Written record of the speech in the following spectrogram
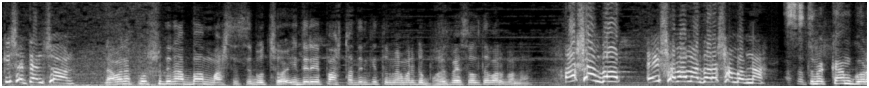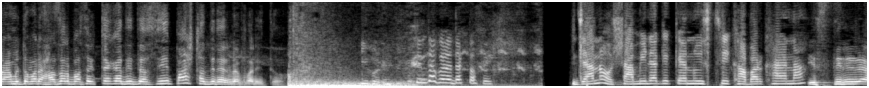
কিসের টেনশন না মানে পরশু দিন আব্বা আম্মা আসতেছে বুঝছ? ঈদের এই পাঁচটা দিন কি তুমি আমার একটু ভয় পেয়ে চলতে পারবে না? অসম্ভব! আমার দ্বারা সম্ভব না। আচ্ছা তুমি কাম করো আমি তোমার হাজার পাঁচেক টাকা দিতেছি পাঁচটা দিনের ব্যাপারই তো। চিন্তা করে দেখতেছি। জানো স্বামীর আগে কেন স্ত্রী খাবার খায় না? স্ত্রীরা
